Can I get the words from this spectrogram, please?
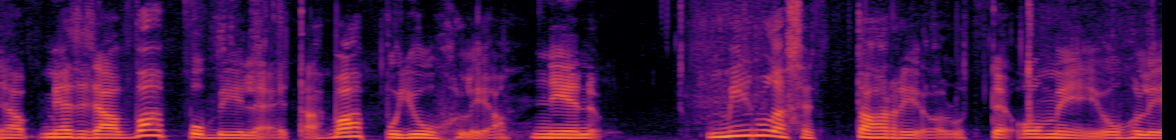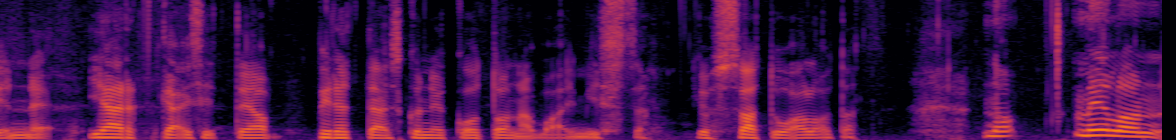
ja mietitään vappubileitä, vappujuhlia, niin millaiset tarjoilut te omiin juhliinne järkkäisitte ja pidettäisikö ne kotona vai missä, jos Satu aloitat? No meillä on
